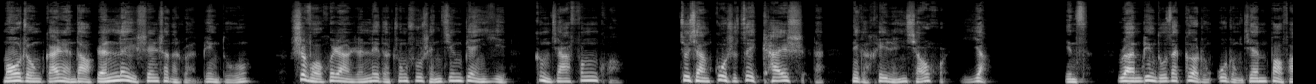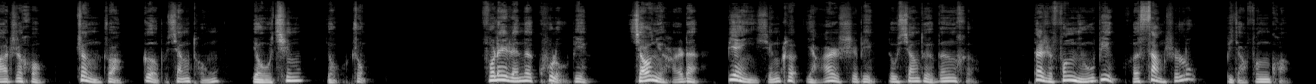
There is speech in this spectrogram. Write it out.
某种感染到人类身上的软病毒。是否会让人类的中枢神经变异更加疯狂，就像故事最开始的那个黑人小伙一样？因此，软病毒在各种物种间爆发之后，症状各不相同，有轻有重。弗雷人的库鲁病、小女孩的变异型克雅二氏病都相对温和，但是疯牛病和丧尸鹿比较疯狂。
